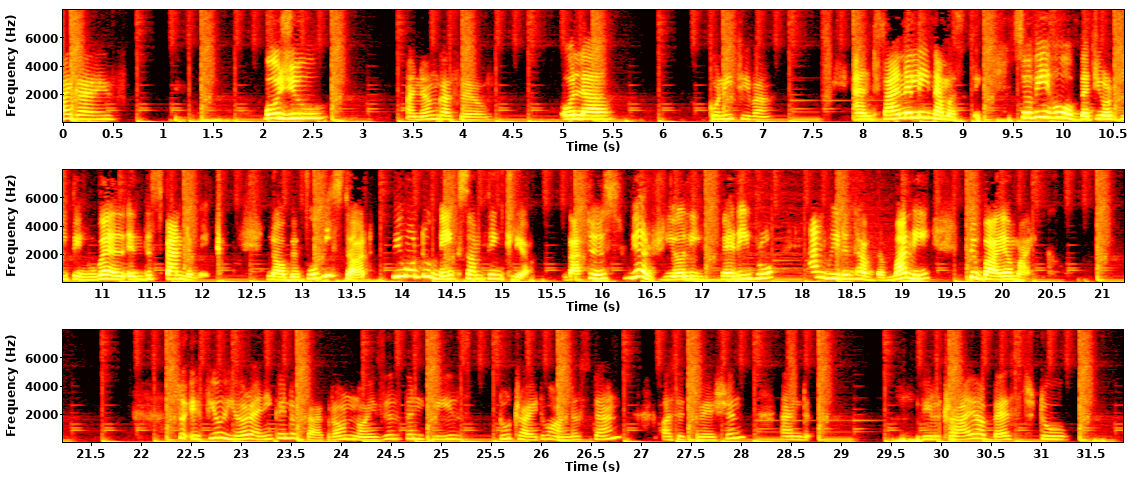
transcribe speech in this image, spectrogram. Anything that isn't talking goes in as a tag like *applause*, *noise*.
Hi guys. Bonjour. Anangaseo. Hola. Konnichiwa. And finally, Namaste. So we hope that you're keeping well in this pandemic. Now, before we start, we want to make something clear. That is, we are really very broke and we didn't have the money to buy a mic. So, if you hear any kind of background noises, then please do try to understand our situation and we'll try our best to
